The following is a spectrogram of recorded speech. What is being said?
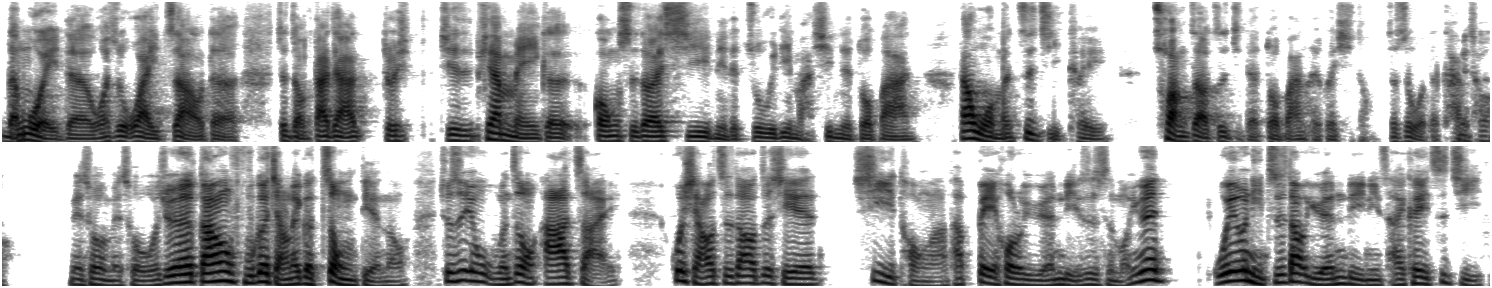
人为的或是外造的这种，大家就其实现在每一个公司都在吸引你的注意力嘛，吸引你的多巴胺。但我们自己可以创造自己的多巴胺回馈系统，这是我的看法。没错，没错，没错。我觉得刚刚福哥讲了一个重点哦，就是因为我们这种阿宅会想要知道这些系统啊，它背后的原理是什么？因为唯有你知道原理，你才可以自己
